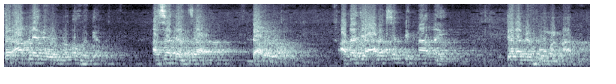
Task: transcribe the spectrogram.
तर आपल्या निवडणुका होत्या. असा त्यांचा डाव होता. आता जे आरक्षण टिकणार नाही त्याला मी हो म्हणणार नाही.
